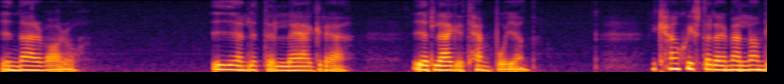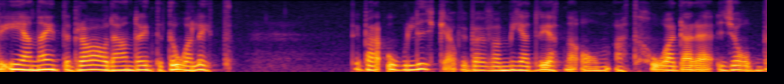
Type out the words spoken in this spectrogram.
i närvaro. I en lite lägre, i ett lägre tempo igen. Vi kan skifta däremellan. Det ena är inte bra och det andra är inte dåligt. Det är bara olika och vi behöver vara medvetna om att hårdare jobb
